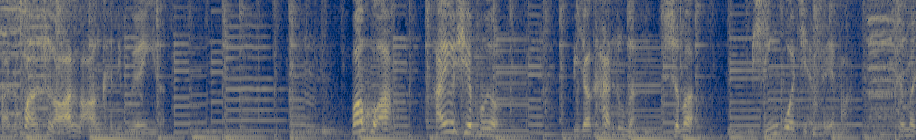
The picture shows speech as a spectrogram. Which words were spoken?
反正换的是老安，老安肯定不愿意的。包括啊，还有一些朋友比较看重的什么苹果减肥法，什么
